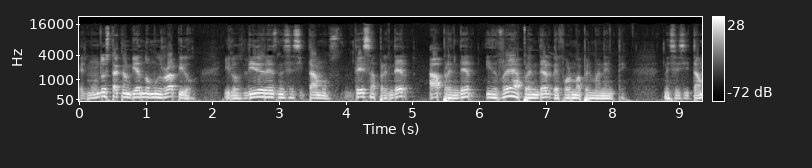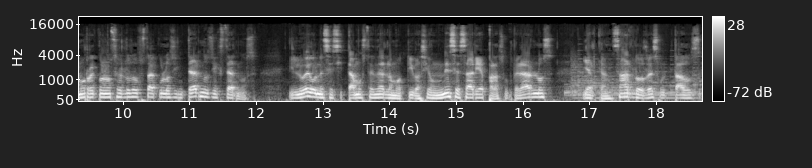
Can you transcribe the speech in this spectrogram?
El mundo está cambiando muy rápido y los líderes necesitamos desaprender, aprender y reaprender de forma permanente Necesitamos reconocer los obstáculos internos y externos y luego necesitamos tener la motivación necesaria para superarlos y alcanzar los resultados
